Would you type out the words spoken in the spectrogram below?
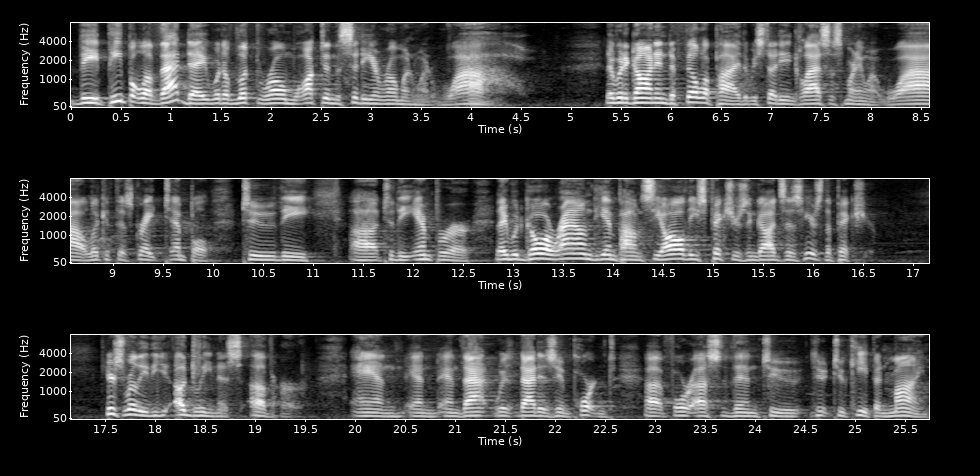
the people of that day would have looked Rome, walked in the city of Rome, and went, Wow They would have gone into Philippi that we studied in class this morning and went, wow, look at this great temple to the, uh, to the emperor. They would go around the empire and see all these pictures, and God says, here's the picture. Here's really the ugliness of her. And, and, and that, was, that is important uh, for us then to, to, to keep in mind.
